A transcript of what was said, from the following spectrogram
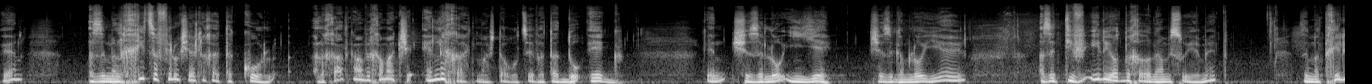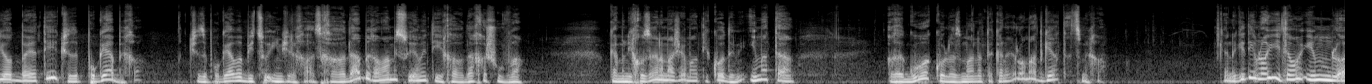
כן? אז זה מלחיץ אפילו כשיש לך את הכל. על אחת כמה וכמה כשאין לך את מה שאתה רוצה ואתה דואג, כן? שזה לא יהיה, שזה גם לא יהיה, אז זה טבעי להיות בחרדה מסוימת. זה מתחיל להיות בעייתי כשזה פוגע בך, כשזה פוגע בביצועים שלך. אז חרדה ברמה מסוימת היא חרדה חשובה. גם אני חוזר למה שאמרתי קודם, אם אתה רגוע כל הזמן, אתה כנראה לא מאתגר את עצמך. כן, נגיד אם לא היית, אם לא,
